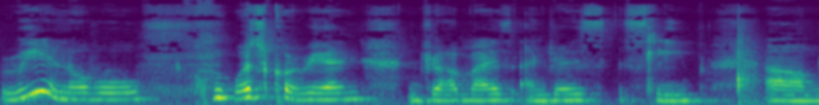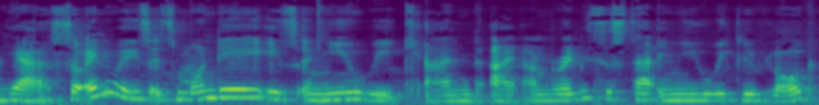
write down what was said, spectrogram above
read a novel watch korean dramas and just sleep. Um yeah so anyways it's monday it's a new week and i am ready to start a new weekly vlog.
